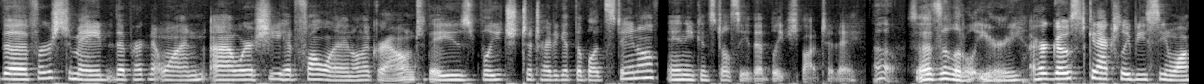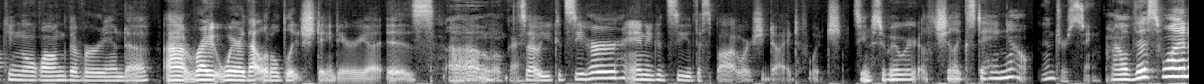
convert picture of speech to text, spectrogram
the first maid, the pregnant one, uh, where she had fallen on the ground, they used bleach to try to get the blood stain off, and you can still see the bleach spot today. Oh. So that's a little eerie. Her ghost can actually be seen walking along the veranda, uh, right where that little bleach stained area is. Um, okay. So you could see her, and you could see the spot where she died, which seems to be where she likes to hang out. Interesting. Now this one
